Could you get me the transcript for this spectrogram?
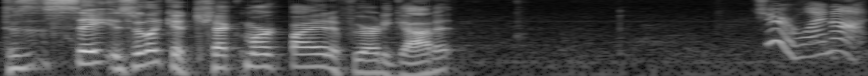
Does it say, is there like a check mark by it if we already got it? Sure, why not?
